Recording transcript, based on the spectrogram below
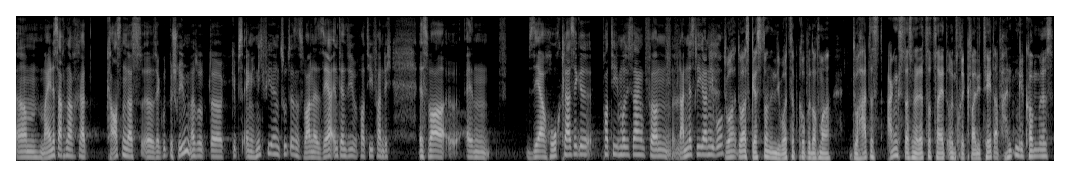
Ähm, meines Erachtens nach hat Carsten das äh, sehr gut beschrieben. Also da gibt's eigentlich nicht viel hinzuzusetzen. Es war eine sehr intensive Partie, fand ich. Es war äh, ein sehr hochklassige Partie, muss ich sagen, von Landesliganiveau. Du, du hast gestern in die WhatsApp-Gruppe nochmal, du hattest Angst, dass in der letzter Zeit unsere Qualität abhanden gekommen ist,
